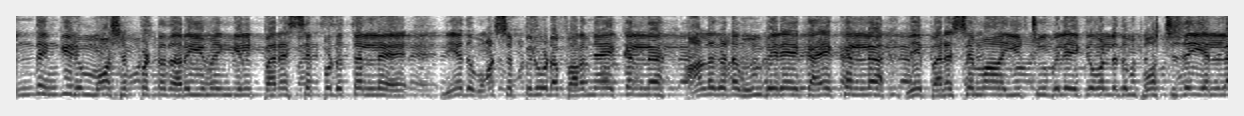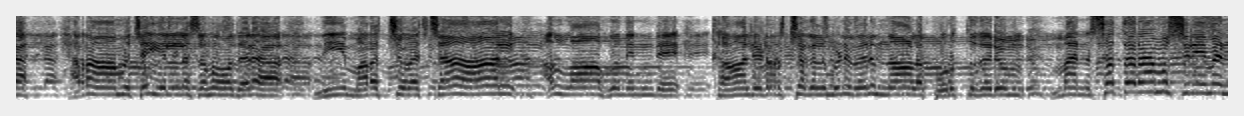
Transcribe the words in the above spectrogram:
എന്തെങ്കിലും മോശപ്പെട്ടത് അറിയുമെങ്കിൽ പരസ്യപ്പെടുത്തല്ലേ? നീ അത് വാട്സപ്പിലൂടെ പറഞ്ഞയക്കല്ല ആളുകളുടെ മുമ്പിലേക്ക് അയക്കല്ല നീ പരസ്യമായി യൂട്യൂബിലേക്ക് വല്ലതും പോസ്റ്റ് ചെയ്യല്ല ഹറാം ചെയ്യല്ല സഹോദര. നീ മറച്ചു വെച്ചാൽ അള്ളാഹു നിന്റെ കാലിടർച്ചകൾ മുഴുവനും നാളെ പുറത്തു തരും. മുസ്ലിമൻ.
